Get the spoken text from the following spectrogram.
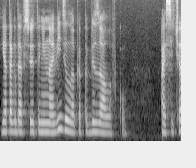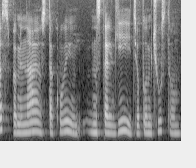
Я тогда все это ненавидела, как обязаловку – а сейчас вспоминаю с такой ностальгией и теплым чувством.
